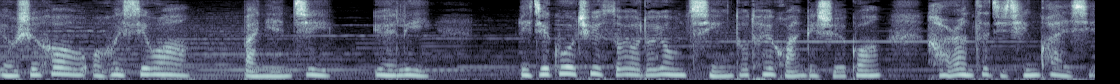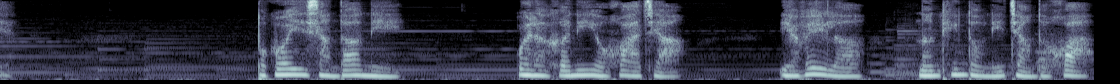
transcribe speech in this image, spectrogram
有时候我会希望把年纪、阅历，以及过去所有的用情都退还给时光，好让自己轻快些。不过一想到你，为了和你有话讲，也为了能听懂你讲的话。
